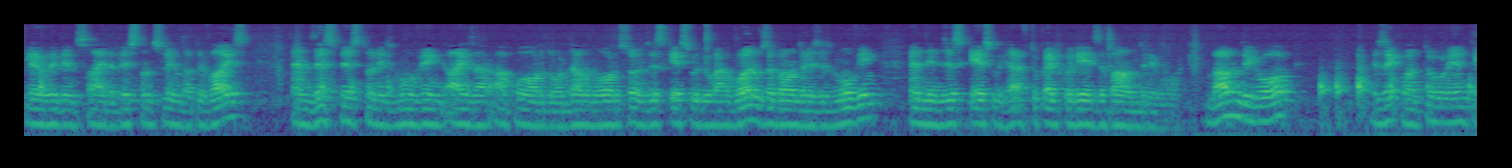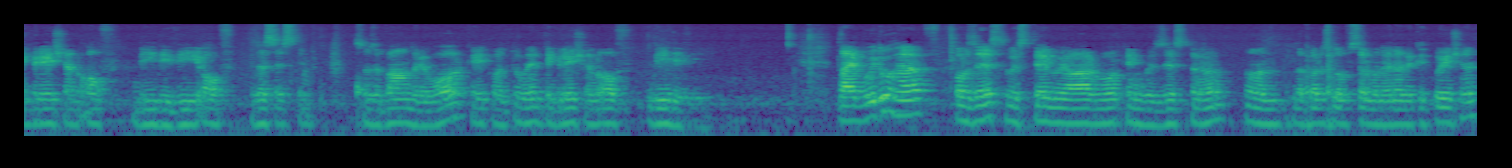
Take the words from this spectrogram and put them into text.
fluid inside a piston cylinder device, and this piston is moving either upward or downward. So in this case, we do have one of the boundaries is moving, and in this case, we have to calculate the boundary work. Boundary work is equal to integration of PDV of the system. So the boundary work equal to integration of PDV. Like we do have for this, we still we are working with this term on the first law of thermodynamic equation.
